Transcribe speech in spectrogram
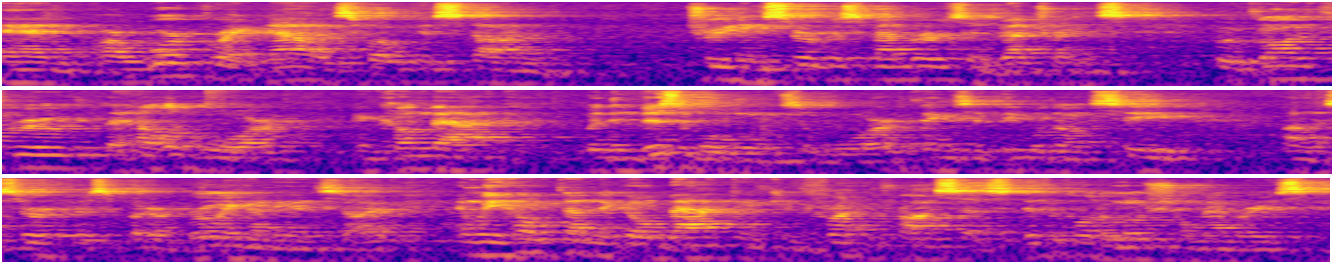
And our work right now is focused on treating service members and veterans who have gone through the hell of war and come back with invisible wounds of war, things that people don't see on the surface but are brewing on the inside. And we help them to go back and confront and process difficult emotional memories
